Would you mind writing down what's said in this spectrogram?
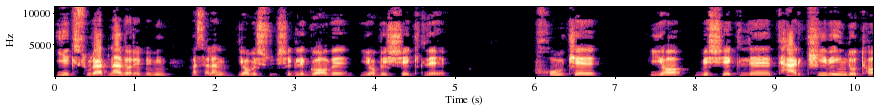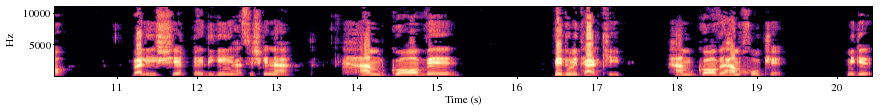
یک صورت نداره. ببین مثلا یا به شکل گاوه یا به شکل خوک یا به شکل ترکیب این دوتا. ولی شق دیگه این هستش که نه. هم گاو بدون ترکیب هم گاو هم خوکه میگه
